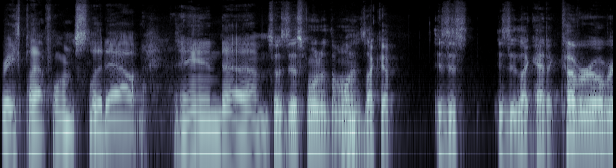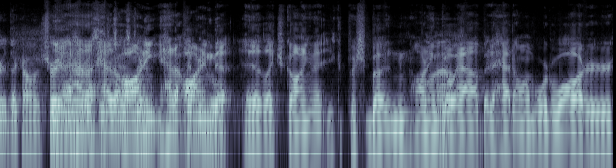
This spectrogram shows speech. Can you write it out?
raised platform slid out, and um, So is this one of the Um, ones like a? Is this? Is it like had a cover over it, like on a trailer? yeah, it had a, had an awning, had an awning that uh, electric awning that you could push a button, awning go out, but it had onboard water.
